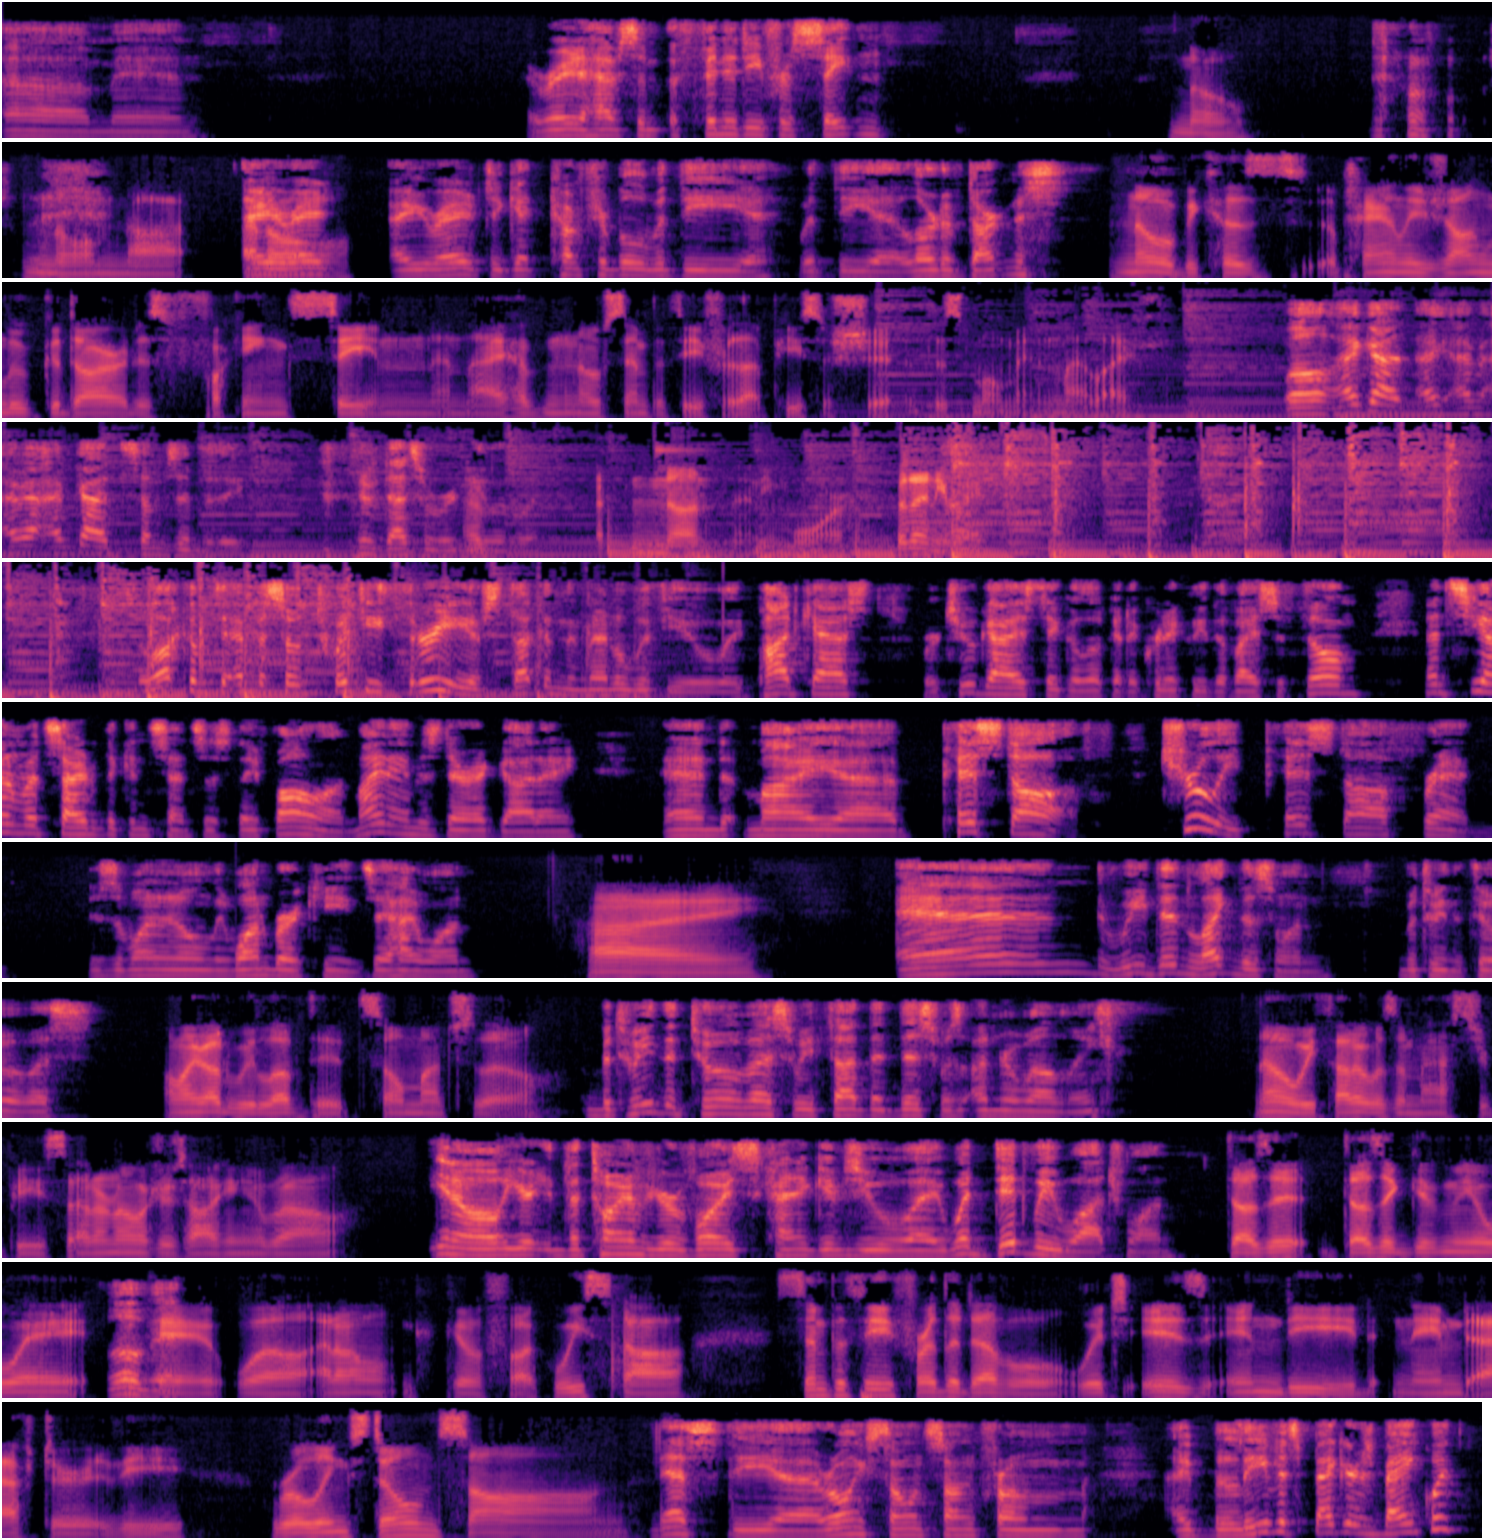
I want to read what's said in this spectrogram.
Oh man. Are you ready to have some affinity for Satan? No, no, I'm not at you all. ready? Are you ready to get comfortable with the uh, with the uh, Lord of Darkness? No, because apparently Jean-Luc Godard is fucking Satan, and I have no sympathy for that piece of shit at this moment in my life. Well, I got I, I, I've got some sympathy if that's what we're dealing with. I have none anymore. But anyway, So welcome to episode 23 of Stuck in the Middle with You, a podcast where two guys take a look at a critically divisive film and see on what side of the consensus they fall on. My name is Derek Gade, and my uh, pissed off, truly pissed off friend is the one and only Juan Barkeen. Say hi, Juan. hi. And we didn't like this one between the two of us. Oh my god, we loved it so much though. Between the two of us, we thought that this was underwhelming. No, we thought it was a masterpiece. I don't know what you're talking about. You know, your, the tone of your voice kind of gives you away. What did we watch, one? Does it? Does it give me away? A little okay, well, I don't give a fuck. We saw Sympathy for the Devil, which is indeed named after the Rolling Stones song. Yes, the uh, Rolling Stones song from, I believe it's Beggar's Banquet.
